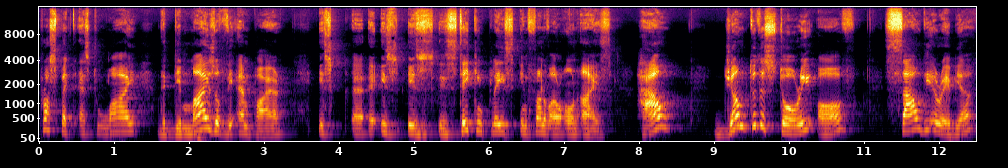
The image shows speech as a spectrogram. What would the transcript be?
prospect as to why the demise of the empire is, is, is, is taking place in front of our own eyes. How? Jump to the story of Saudi Arabia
